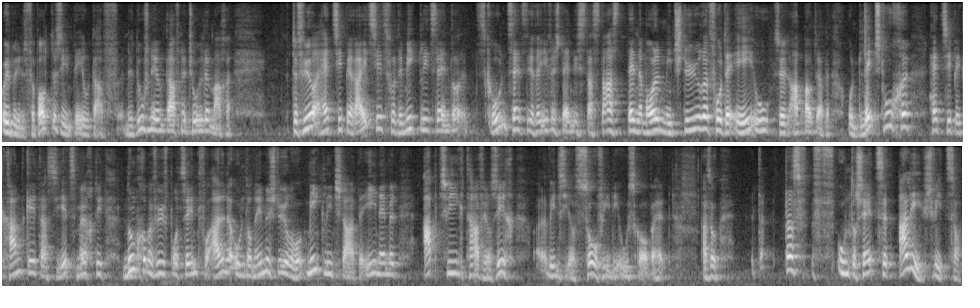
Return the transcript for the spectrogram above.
übrigens verboten sind, die EU darf nicht aufnehmen und darf nicht Schulden machen, Dafür hat sie bereits jetzt von den Mitgliedsländern das grundsätzliche Einverständnis, dass das dann einmal mit Steuern von der EU soll abgebaut werden. Und letzte Woche hat sie bekannt gegeben, dass sie jetzt möchte 0,5 Prozent von allen Unternehmenssteuern, die die Mitgliedstaaten einnehmen, abzweigt haben für sich, weil sie ja so viele Ausgaben hat. Also das unterschätzen alle Schweizer.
